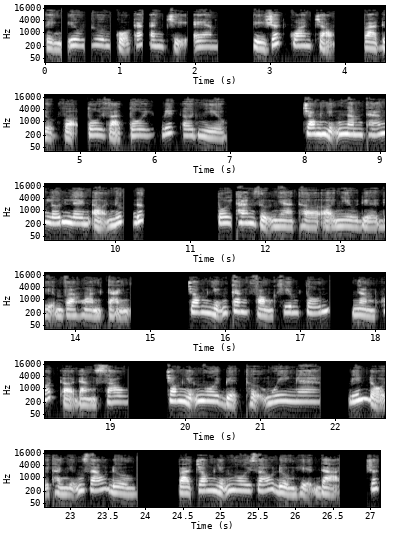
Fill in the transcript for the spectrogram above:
tình yêu thương của các anh chị em thì rất quan trọng và được vợ tôi và tôi biết ơn nhiều. Trong những năm tháng lớn lên ở nước Đức, tôi tham dự nhà thờ ở nhiều địa điểm và hoàn cảnh. Trong những căn phòng khiêm tốn nằm khuất ở đằng sau, trong những ngôi biệt thự nguy nga, biến đổi thành những giáo đường, và trong những ngôi giáo đường hiện đại rất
